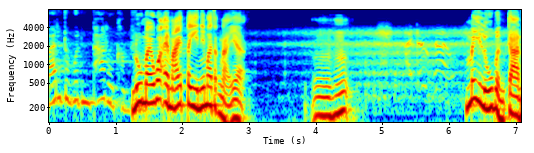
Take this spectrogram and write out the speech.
Where did the wooden paddle come รู้ from? ไหมว่าไอ้ไม้ตีนี้มาจากไหนอะ อือฮึไม่รู้เหมือนกัน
